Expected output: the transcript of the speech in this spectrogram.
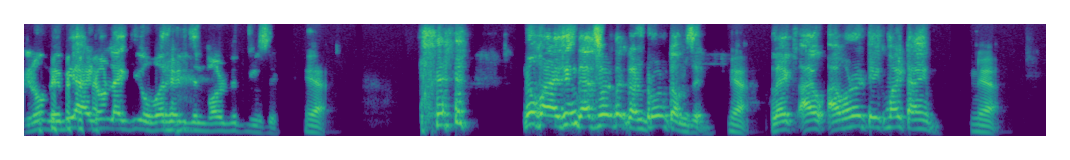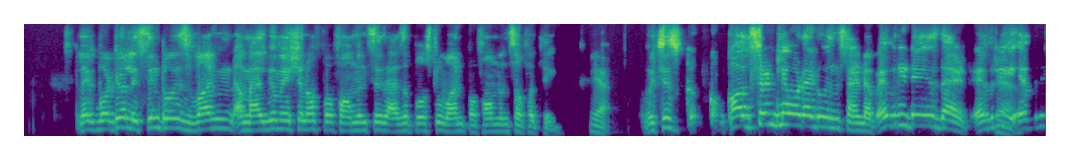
You know, maybe I don't like the overheads involved with music. Yeah. no, but I think that's where the control comes in. Yeah. Like I, I want to take my time. yeah Like what you're listening to is one amalgamation of performances as opposed to one performance of a thing. Yeah. Which is co- constantly what I do in stand up. Every day is that. Every Yeah. every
